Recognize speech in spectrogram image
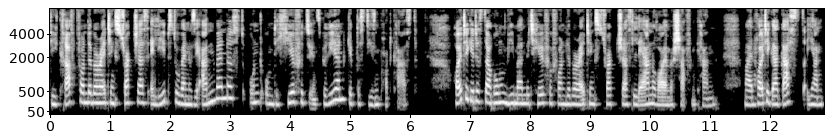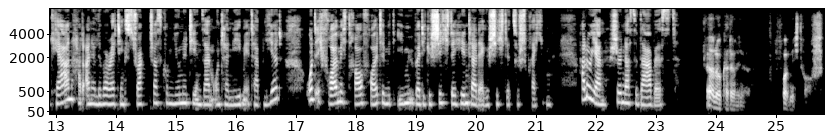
Die Kraft von Liberating Structures erlebst du, wenn du sie anwendest und um dich hierfür zu inspirieren, gibt es diesen Podcast. Heute geht es darum, wie man mit Hilfe von Liberating Structures Lernräume schaffen kann. Mein heutiger Gast, Jan Kern, hat eine Liberating Structures Community in seinem Unternehmen etabliert und ich freue mich drauf, heute mit ihm über die Geschichte hinter der Geschichte zu sprechen. Hallo Jan, schön, dass du da bist. Hallo Katharina, freue mich drauf.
